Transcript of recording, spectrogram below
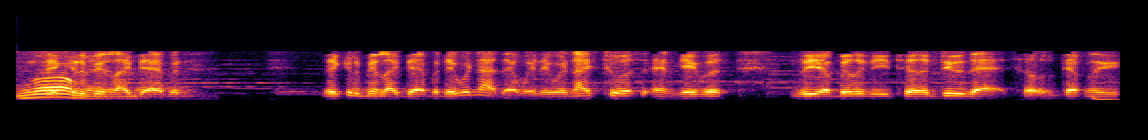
no, they could have been like that, but they could have been like that, but they were not that way. They were nice to us and gave us the ability to do that. So definitely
